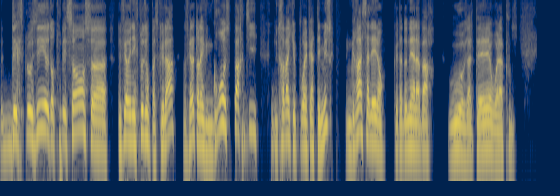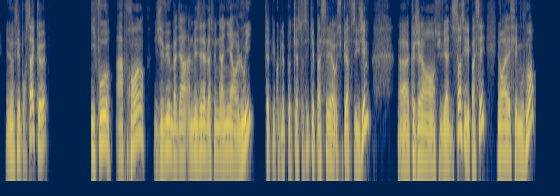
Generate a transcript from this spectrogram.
d'exploser dans tous les sens, euh, de faire une explosion. Parce que là, dans ce cas-là, tu enlèves une grosse partie du travail que pourraient faire tes muscles grâce à l'élan que tu as donné à la barre ou aux haltères ou à la poulie. Et donc c'est pour ça que il faut apprendre. J'ai vu bah, un de mes élèves la semaine dernière, Louis, peut-être écoute le podcast aussi, qui est passé au Super Physique Gym, euh, que j'ai suivi à distance. Il est passé et on regardait ses mouvements.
